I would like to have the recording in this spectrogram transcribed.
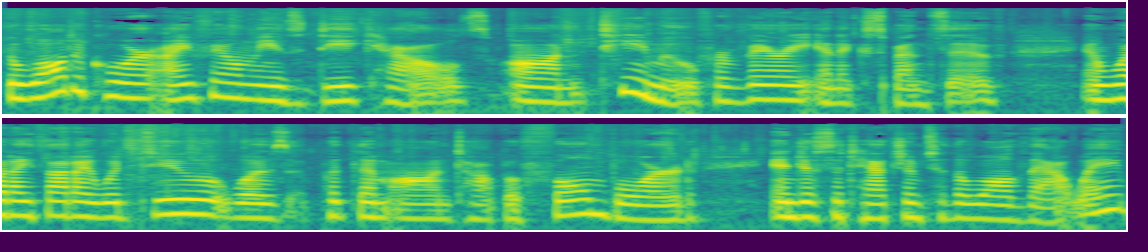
The wall decor, I found these decals on Temu for very inexpensive. And what I thought I would do was put them on top of foam board and just attach them to the wall that way.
